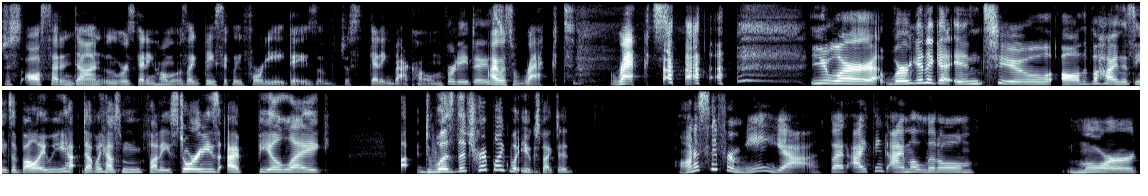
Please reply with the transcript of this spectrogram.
just all said and done, Uber's getting home, it was like basically 48 days of just getting back home. 48 days. I was wrecked. Wrecked. you were. We're gonna get into all the behind the scenes of Bali. We ha- definitely have some funny stories. I feel like uh, was the trip like what you expected? Honestly, for me, yeah. But I think I'm a little more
